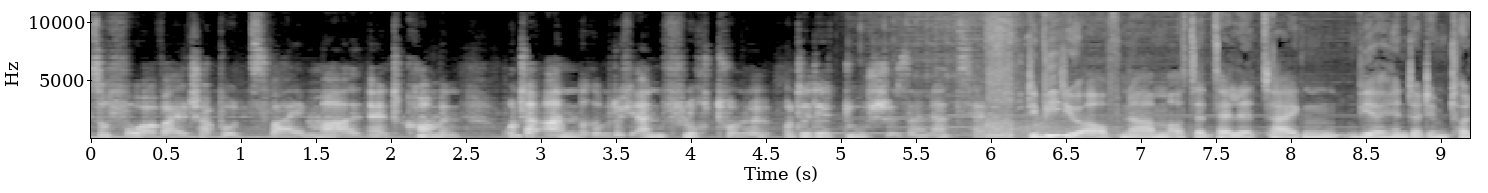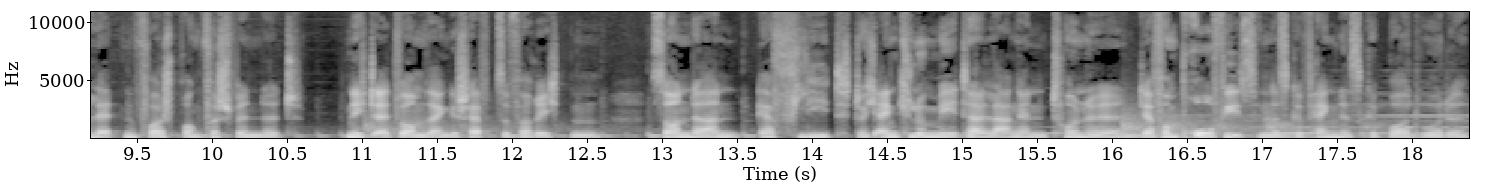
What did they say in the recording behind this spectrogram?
Zuvor war El Chapo zweimal entkommen, unter anderem durch einen Fluchttunnel unter der Dusche seiner Zelle. Die Videoaufnahmen aus der Zelle zeigen, wie er hinter dem Toilettenvorsprung verschwindet. Nicht etwa, um sein Geschäft zu verrichten, sondern er flieht durch einen kilometerlangen Tunnel, der von Profis in das Gefängnis gebohrt wurde.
